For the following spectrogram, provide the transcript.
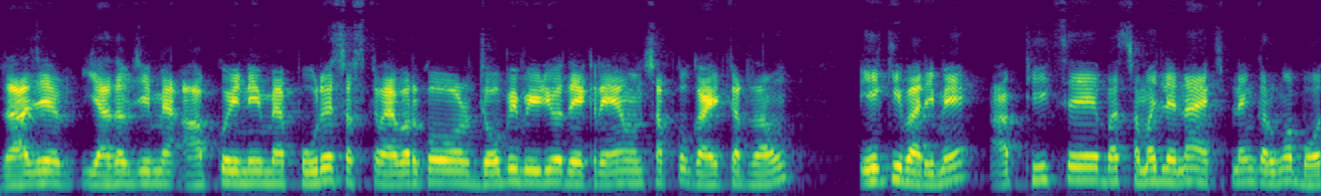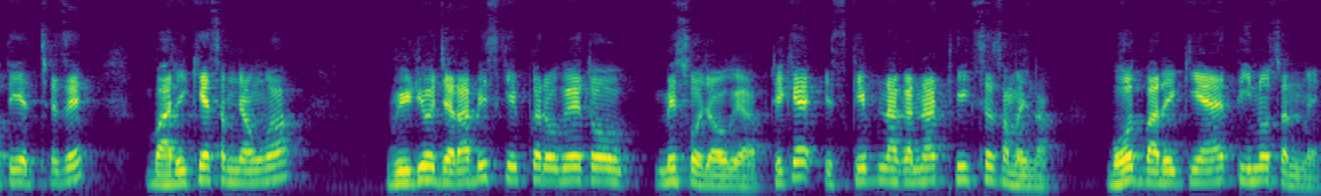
राज यादव जी, मैं आपको ही नहीं, मैं पूरे सब्सक्राइबर को और जो भी वीडियो देख रहे हैं, उन सबको गाइड कर रहा हूँ। एक ही बारी में आप ठीक से बस समझ लेना एक्सप्लेन करूँगा बहुत ही अच्छे से, बारीकियाँ समझाऊँगा। वीडियो ज़रा भी स्किप करोगे तो मिस हो जाओगे आप, ठीक है? स्किप ना करना, ठीक से समझना। बहुत बारीकियाँ हैं तीनों सन में।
